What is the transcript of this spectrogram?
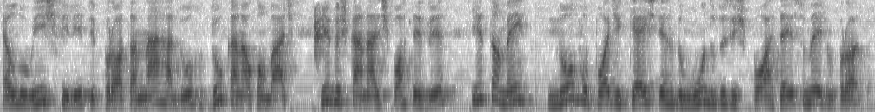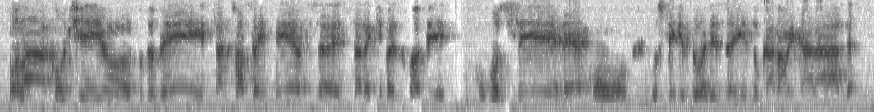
é o Luiz Felipe Prota, narrador do canal Combate e dos canais Sport TV e também novo podcaster do mundo dos esportes. É isso mesmo, Prota? Olá, Coutinho, tudo bem? Satisfação imensa estar aqui mais uma vez com você, né, com os seguidores aí do canal Encarada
